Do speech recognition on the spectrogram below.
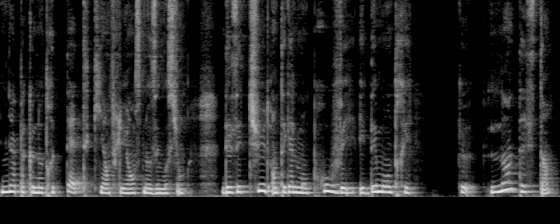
Il n'y a pas que notre tête qui influence nos émotions. Des études ont également prouvé et démontré que l'intestin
